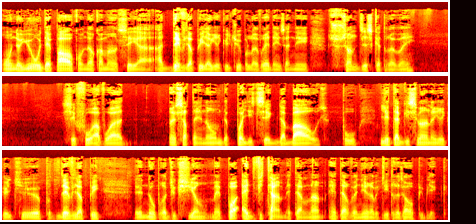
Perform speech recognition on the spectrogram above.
on a eu au départ qu'on a commencé à, développer l'agriculture pour le vrai dans les années 70-80, c'est faut avoir un certain nombre de politiques de base pour l'établissement en agriculture, pour développer euh, nos productions, mais pas être vitam aeternam intervenir avec les trésors publics.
